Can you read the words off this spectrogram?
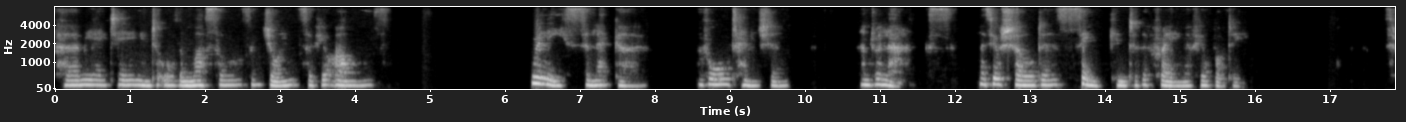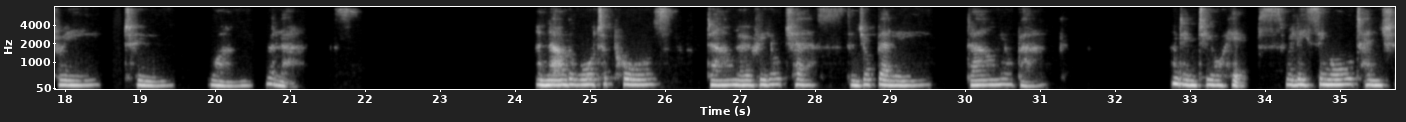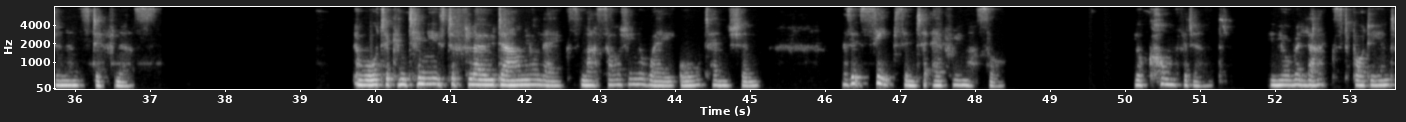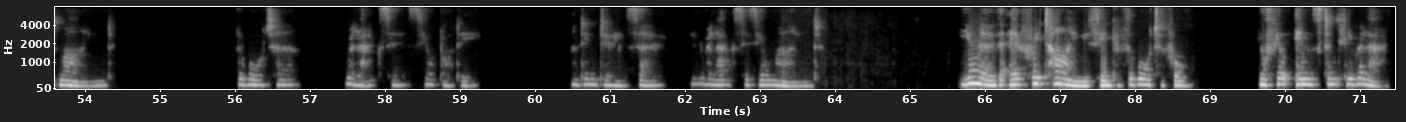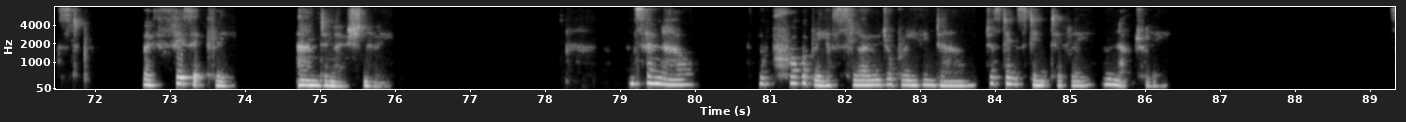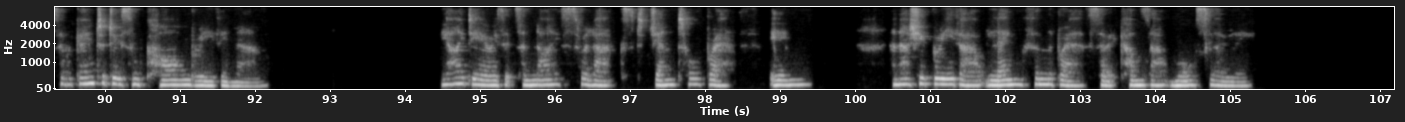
permeating into all the muscles and joints of your arms. Release and let go of all tension and relax as your shoulders sink into the frame of your body. Three, two, one, relax. And now the water pours down over your chest and your belly, down your back, and into your hips, releasing all tension and stiffness. The water continues to flow down your legs, massaging away all tension as it seeps into every muscle. You're confident in your relaxed body and mind. The water relaxes your body, and in doing so, it relaxes your mind. You know that every time you think of the waterfall, you'll feel instantly relaxed, both physically and emotionally. And so now you'll probably have slowed your breathing down just instinctively and naturally. So we're going to do some calm breathing now. The idea is it's a nice, relaxed, gentle breath in. And as you breathe out, lengthen the breath so it comes out more slowly.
